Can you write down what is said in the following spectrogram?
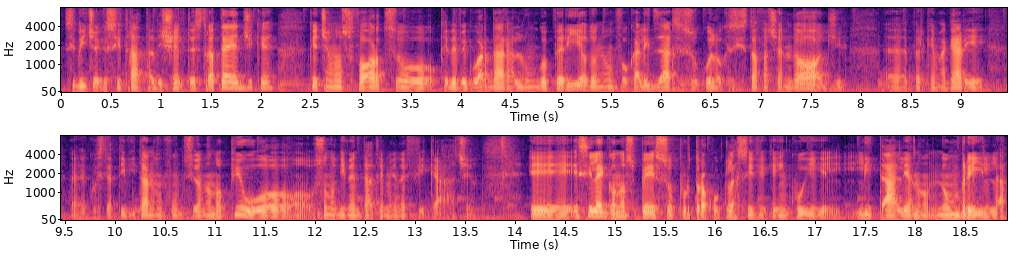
Si dice che si tratta di scelte strategiche, che c'è uno sforzo che deve guardare a lungo periodo e non focalizzarsi su quello che si sta facendo oggi, eh, perché magari eh, queste attività non funzionano più o sono diventate meno efficaci. E, e, si leggono spesso purtroppo classifiche in cui l'Italia non, non brilla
